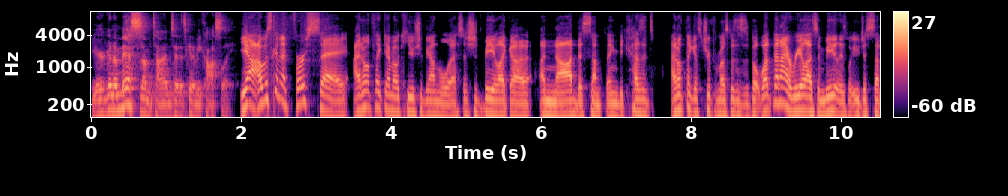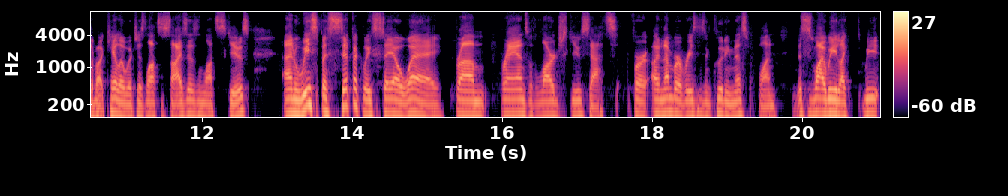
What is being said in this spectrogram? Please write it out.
you're going to miss sometimes and it's going to be costly. Yeah, I was going to first say I don't think MOQ should be on the list. It should be like a, a nod to something because it's I don't think it's true for most businesses. But what then I realized immediately is what you just said about Kalo, which is lots of sizes and lots of SKUs. And we specifically stay away from brands with large SKU sets for a number of reasons, including this one. This is why we like we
